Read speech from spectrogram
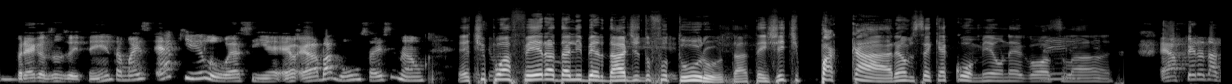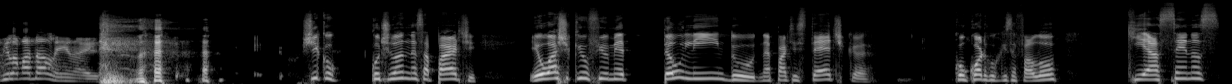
brega dos anos 80, mas é aquilo, é assim, é, é a bagunça, esse não. É tipo a feira da liberdade do futuro, tá? Tem gente pra caramba, você quer comer um negócio lá. É a feira da Vila Madalena, Chico, continuando nessa parte, eu acho que o filme é tão lindo na parte estética, concordo com o que você falou, que as cenas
